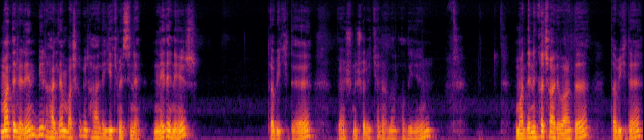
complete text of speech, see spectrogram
Maddelerin bir halden başka bir hale geçmesine ne denir? Tabii ki de ben şunu şöyle kenardan alayım. Maddenin kaç hali vardı? Tabii ki de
